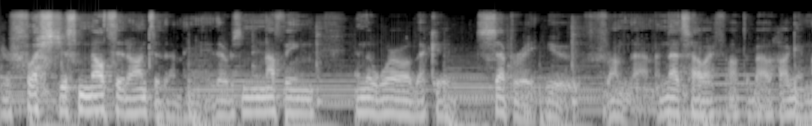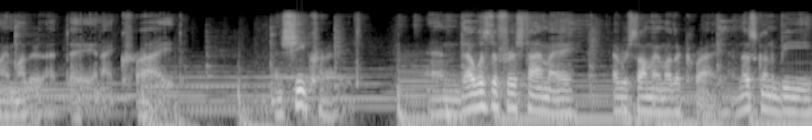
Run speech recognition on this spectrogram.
your flesh just melted onto them and there was nothing in the world that could separate you from them. And that's how I felt about hugging my mother that day. And I cried. And she cried. And that was the first time I ever saw my mother cry. And that's going to be.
